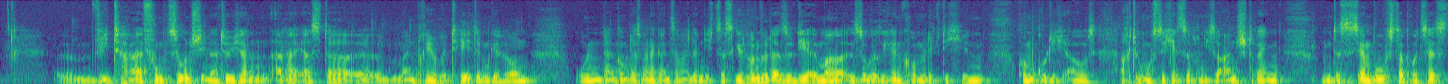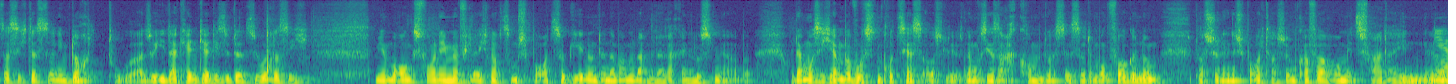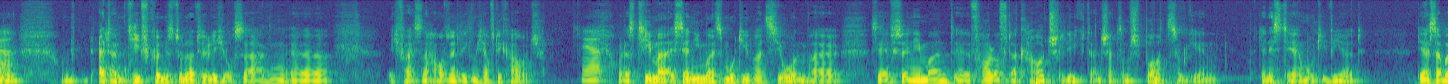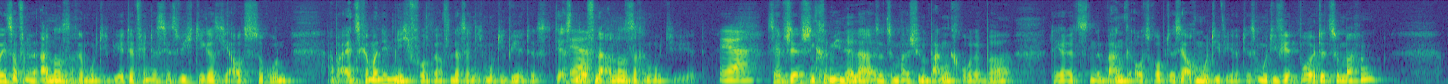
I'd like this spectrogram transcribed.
äh, Vitalfunktion steht natürlich an allererster äh, an Priorität im Gehirn. Und dann kommt erstmal eine ganze Weile nichts. Das Gehirn wird also dir immer suggerieren, komm, leg dich hin, komm, ruh dich aus. Ach, du musst dich jetzt noch nicht so anstrengen. Und das ist ja ein bewusster Prozess, dass ich das dann eben doch tue. Also jeder kennt ja die Situation, dass ich mir morgens vornehme, vielleicht noch zum Sport zu gehen und dann aber am Nachmittag gar keine Lust mehr habe. Und da muss ich ja einen bewussten Prozess auslösen. Da muss ich ja sagen, ach komm, du hast das heute Morgen vorgenommen, du hast schon deine Sporttasche im Kofferraum, jetzt fahr dahin. Ne? Ja. Und, und, alternativ könntest du natürlich auch sagen, äh, ich fahre jetzt nach Hause und lege mich auf die Couch. Ja. Und das Thema ist ja niemals Motivation, weil selbst wenn jemand äh, faul auf der Couch liegt, anstatt zum Sport zu gehen, dann ist der ja motiviert. Der ist aber jetzt auf eine andere Sache motiviert. Der findet es jetzt wichtiger, sich auszuruhen. Aber eins kann man dem nicht vorwerfen, dass er nicht motiviert ist. Der ist ja. nur auf eine andere Sache motiviert. Ja. Selbst, selbst ein Krimineller, also zum Beispiel ein Bankräuber, der jetzt eine Bank ausraubt, der ist ja auch motiviert. Der ist motiviert, Beute zu machen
